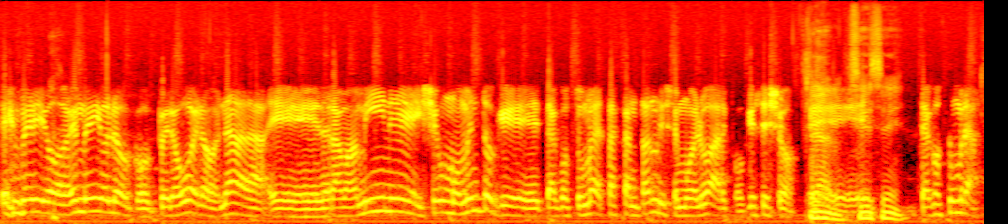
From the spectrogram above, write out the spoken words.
es medio, es medio loco, pero bueno, nada, eh, Dramamine, y llega un momento que te acostumbras, estás cantando y se mueve el barco, qué sé yo. Claro, eh, sí, sí. Te acostumbras.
